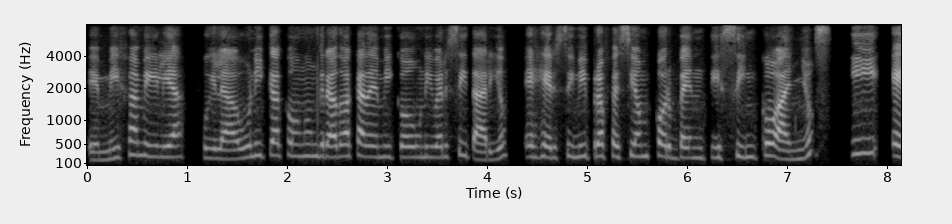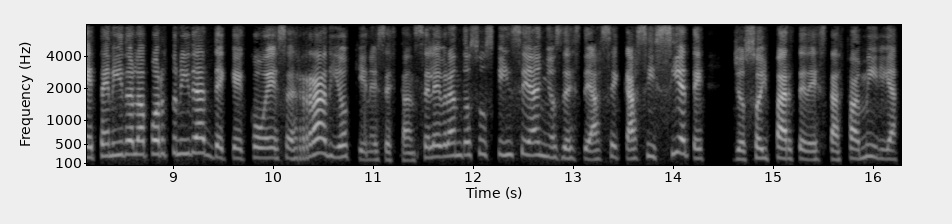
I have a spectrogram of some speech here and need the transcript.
en mi familia fui la única con un grado académico universitario, ejercí mi profesión por 25 años y he tenido la oportunidad de que Coes Radio, quienes están celebrando sus 15 años desde hace casi siete, yo soy parte de esta familia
